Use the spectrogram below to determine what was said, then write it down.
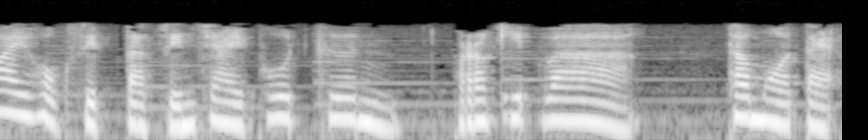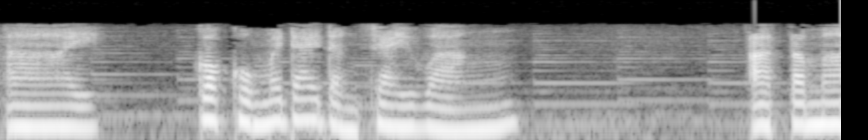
วัยหกสิบตัดสินใจพูดขึ้น เพราะคิดว่า ถ้ามัวแต่อาย ก็คงไม่ได้ดั่งใจหวัง อาตมา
